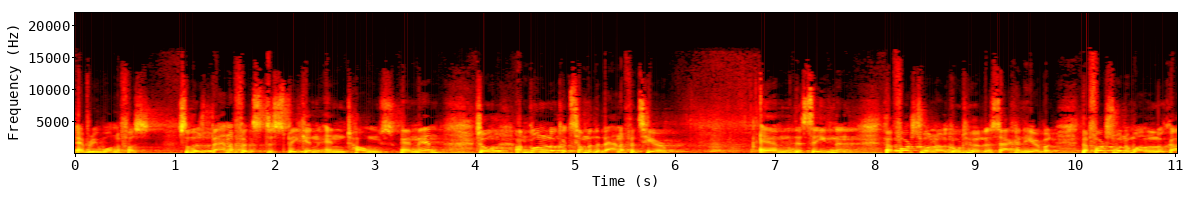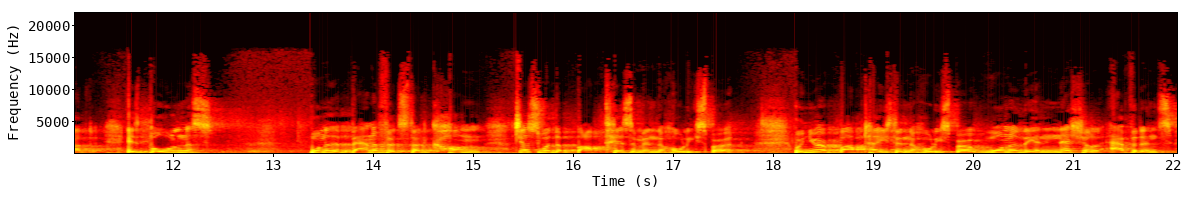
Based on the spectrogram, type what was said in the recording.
every one of us. So there's benefits to speaking in tongues. Amen. So I'm going to look at some of the benefits here. Um, this evening. The first one, I'll go to in a second here, but the first one I want to look at is boldness. One of the benefits that come just with the baptism in the Holy Spirit. When you're baptized in the Holy Spirit, one of the initial evidence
